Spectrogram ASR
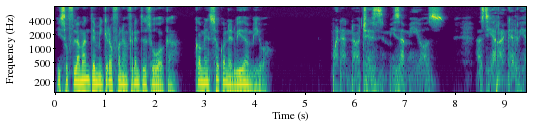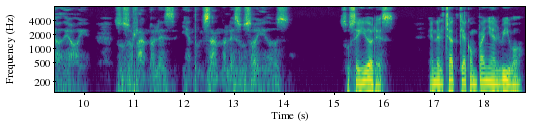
y su flamante micrófono enfrente de su boca, comenzó con el video en vivo. Buenas noches, mis amigos. Así arranca el video de hoy, susurrándoles y endulzándoles sus oídos. Sus seguidores, en el chat que acompaña el vivo,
